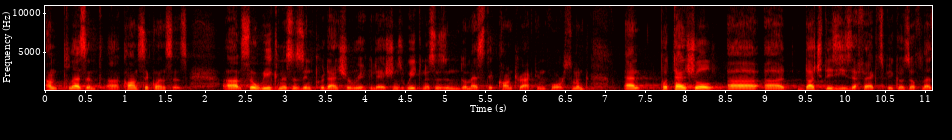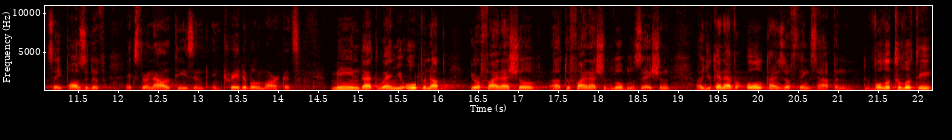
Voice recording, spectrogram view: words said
unpleasant consequences. Uh, so weaknesses in prudential regulations, weaknesses in domestic contract enforcement, and potential uh, uh, Dutch disease effects because of, let's say, positive externalities in, in tradable markets mean that when you open up your financial uh, to financial globalization, uh, you can have all kinds of things happen. The volatility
